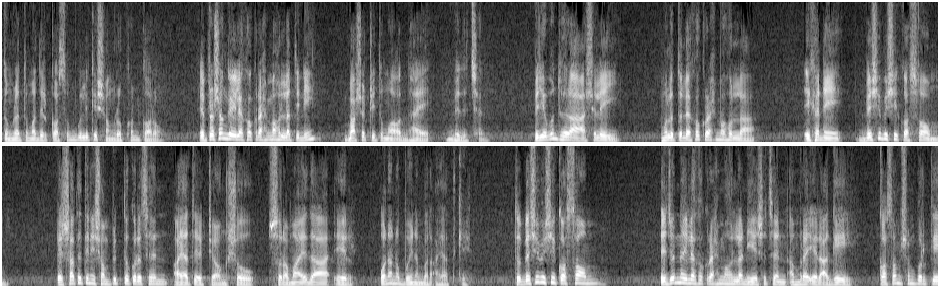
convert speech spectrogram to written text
তোমরা তোমাদের কসমগুলিকে সংরক্ষণ করো। এ প্রসঙ্গে এই লেখক রাহমাহুল্লাহ তিনি বাষট্টিতম অধ্যায়ে বেঁধেছেন। প্রিয় বন্ধুরা, আসলেই মূলত লেখক রাহমাহুল্লাহ এখানে বেশি বেশি কসম এর সাথে তিনি সম্পৃক্ত করেছেন আয়াতের একটি অংশ সোরামায়দা এর উনানব্বই নম্বর আয়াতকে। তো বেশি বেশি কসম এজন্য এই লেখক রাহেমহল্লা নিয়ে এসেছেন, আমরা এর আগে কসম সম্পর্কে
